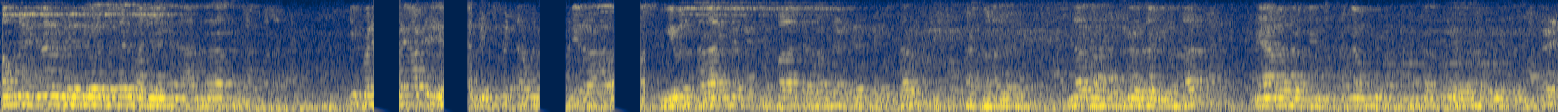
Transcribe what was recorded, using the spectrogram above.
మామూలు జిల్లాలో రెండు వేల పెద్దలు మధ్యలో ఆంధ్ర ఈ పని కాబట్టి తెచ్చిపెట్టామని మీరు వస్తారు. అందరూ మన ముఖ్యమంత్రి న్యాయవాదులు మేము సంఘం ఉంది మన సంఘం ఎవరో మాట్లాడి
